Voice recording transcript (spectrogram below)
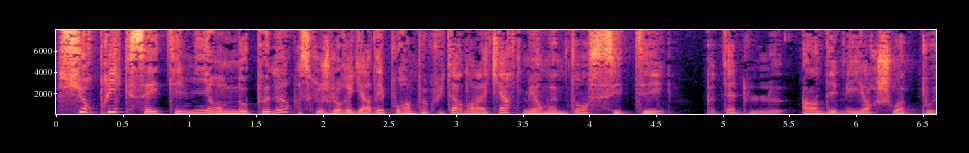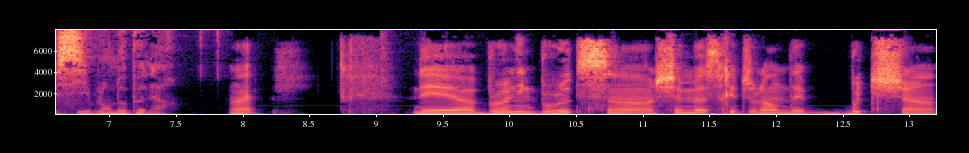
Surpris que ça a été mis en opener parce que je l'aurais gardé pour un peu plus tard dans la carte, mais en même temps c'était peut-être le un des meilleurs choix possibles en opener. Ouais. Les euh, Browning Brutes, euh, Seamus Ridgeland et Butch, euh,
